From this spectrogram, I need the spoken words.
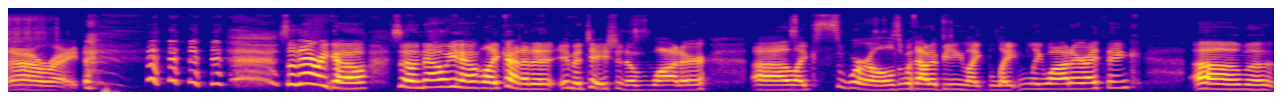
All right. so there go. So now we have like kind of the imitation of water, uh, like swirls without it being like blatantly water, I think. Um,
